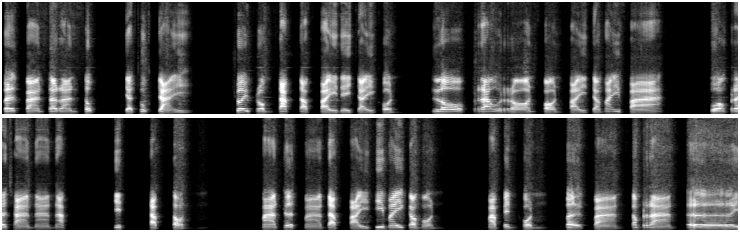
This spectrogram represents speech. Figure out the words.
เบิกบานสรานสุขอย่าทุกใจ ช่วยพรมทรัพย์ดับไปในใจคน โลกเร่าร้อนปอนไฟจะไม่ฟ้าปวงประชานานับ จิตสับสนมาเถิดมาดับไปที่ไม่กระมนมาเป็นคนเบิกบานสำราญ เอ่ย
